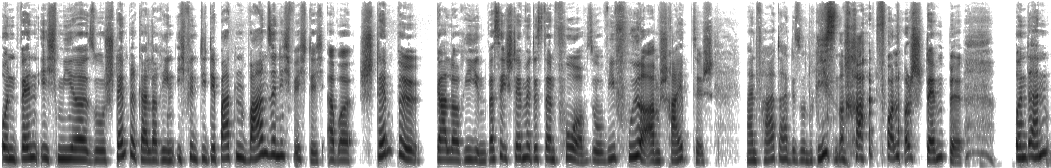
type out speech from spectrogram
und wenn ich mir so Stempelgalerien, ich finde die Debatten wahnsinnig wichtig, aber Stempelgalerien, weißt du, ich stelle mir das dann vor, so wie früher am Schreibtisch. Mein Vater hatte so ein Riesenrad voller Stempel. Und dann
